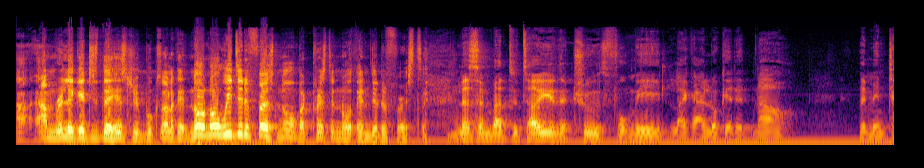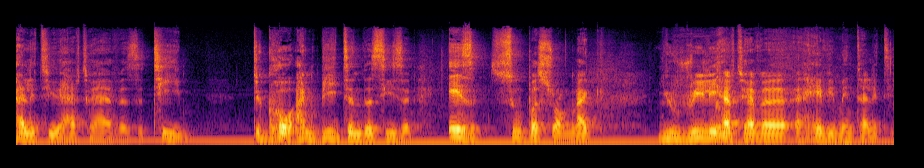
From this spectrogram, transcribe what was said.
I- I'm relegated to the history books. Oh, so like, no, no, we did it first. No, but Preston North End did it first. Listen, but to tell you the truth, for me, like I look at it now, the mentality you have to have as a team to go unbeaten this season is super strong. Like you really have to have a, a heavy mentality.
